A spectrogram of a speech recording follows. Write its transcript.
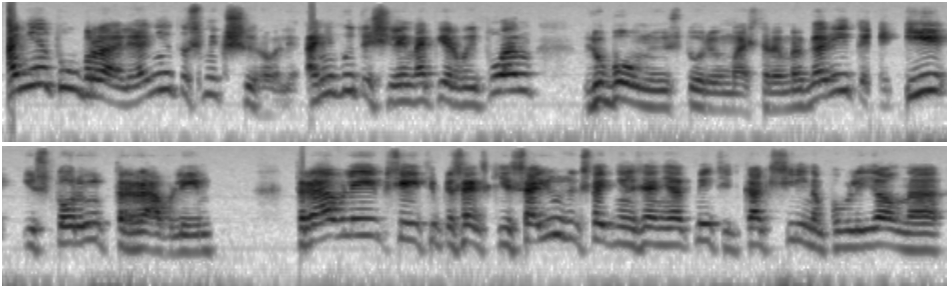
Они это убрали, они это смикшировали. Они вытащили на первый план любовную историю мастера и Маргариты и историю травли. Травли, все эти писательские союзы, кстати, нельзя не отметить, как сильно повлиял на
